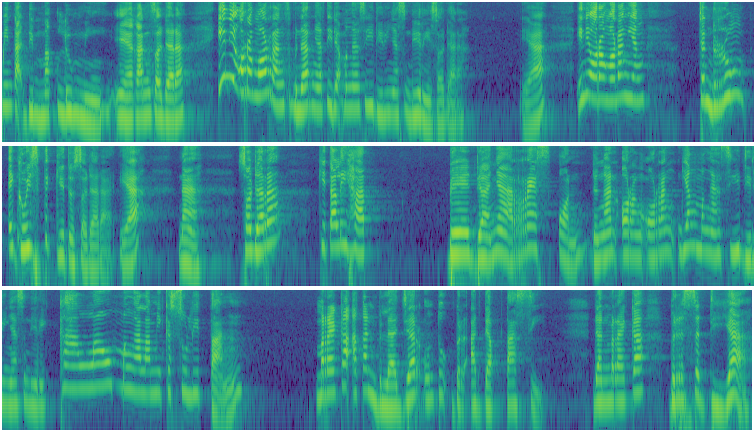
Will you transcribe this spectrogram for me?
minta dimaklumi, ya kan saudara? Ini orang-orang sebenarnya tidak mengasihi dirinya sendiri, saudara. Ya, ini orang-orang yang cenderung egoistik gitu, saudara. Ya, nah, saudara, kita lihat bedanya respon dengan orang-orang yang mengasihi dirinya sendiri. Kalau mengalami kesulitan, mereka akan belajar untuk beradaptasi dan mereka bersedia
